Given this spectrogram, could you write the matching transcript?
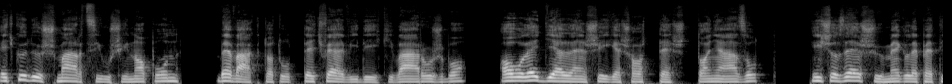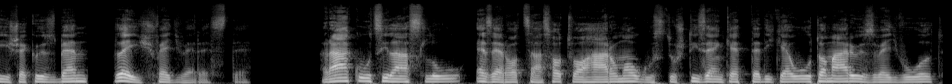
egy ködös márciusi napon bevágtatott egy felvidéki városba, ahol egy ellenséges hadtest tanyázott, és az első meglepetése közben le is fegyverezte. Rákóczi László 1663. augusztus 12-e óta már özvegy volt,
